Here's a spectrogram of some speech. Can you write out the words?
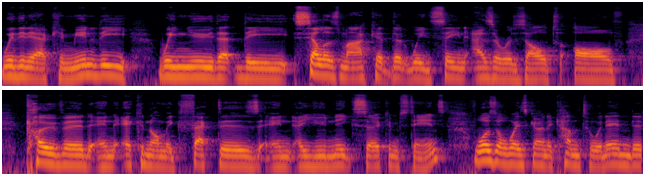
within our community. We knew that the sellers market that we'd seen as a result of COVID and economic factors and a unique circumstance was always going to come to an end.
